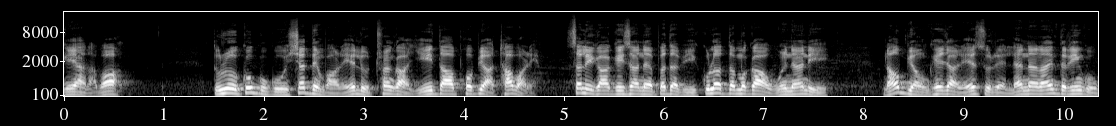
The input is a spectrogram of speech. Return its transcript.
ခဲ့ရတာပါသူတို့ကိုယ့်ကိုယ်ကိုရှက်တင်ပါတယ်လို့ထရန့်ကရေးသားဖော်ပြထားပါတယ်ဆက်လီကာကိစ္စနဲ့ပတ်သက်ပြီးကုလသမဂ္ဂဝန်ထမ်းတွေနောက်ပြောင်ခဲ့ကြတယ်ဆိုတဲ့လန်ဒန်တိုင်းသတင်းကို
